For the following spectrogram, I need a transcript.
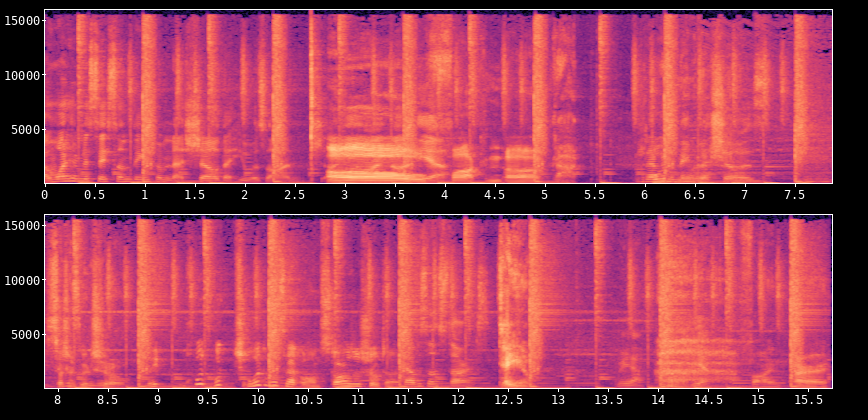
I want him to say something from that show that he was on. Oh, On, uh, yeah. fuck. Uh, God, Whatever was the the name of that show that is. such a good weird. show. May- What, what, what was that on? Starz or Showtime? That was on Starz. Damn. Yeah. Yeah. Fine. All right.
